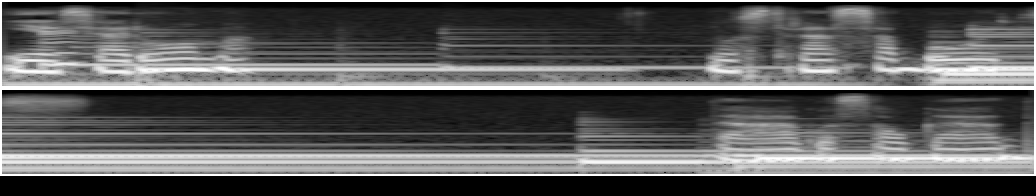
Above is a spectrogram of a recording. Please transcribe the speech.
E esse aroma nos traz sabores da água salgada.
